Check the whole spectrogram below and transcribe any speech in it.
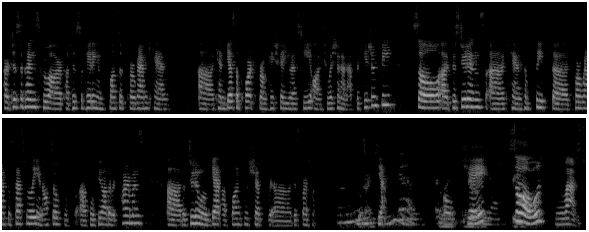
participants who are participating in sponsored program can uh, can get support from HKUST on tuition and application fee. So uh, the students uh, can complete the program successfully and also fu- uh, fulfill other requirements. Uh, the student will get a sponsorship uh, disbursement. So nice. Yeah. Yeah. So. Okay. Yeah. So last.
